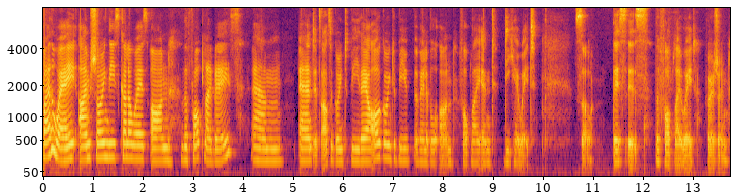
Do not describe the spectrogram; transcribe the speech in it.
By the way, I'm showing these colorways on the 4-ply base. Um, and it's also going to be, they are all going to be available on 4-ply and DK weight. So this is the 4-ply weight version.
